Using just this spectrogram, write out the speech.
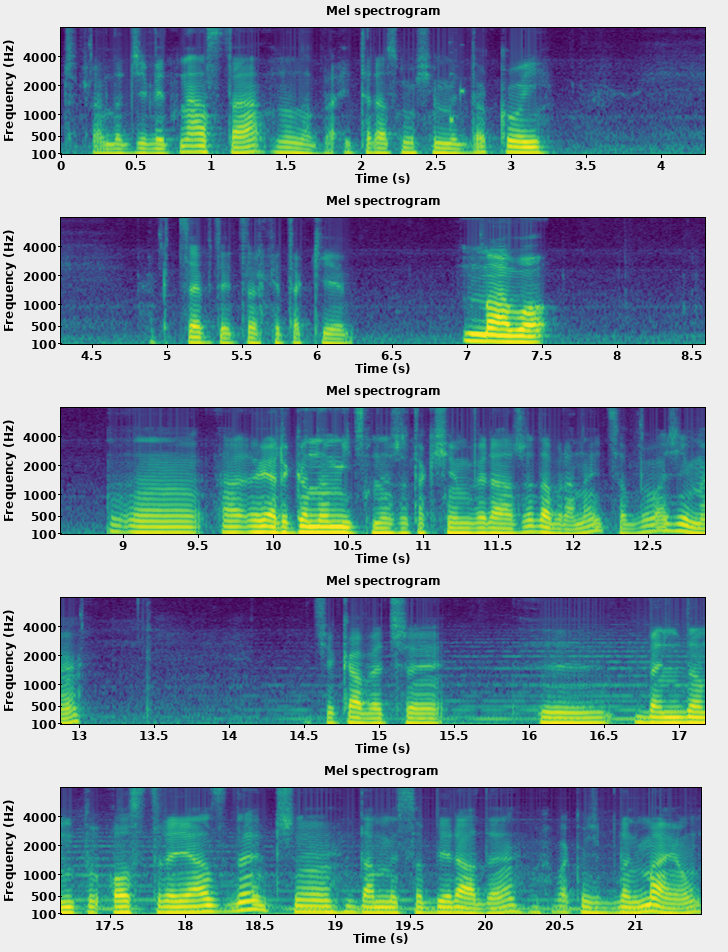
Co prawda 19. No dobra, i teraz musimy dokuj. Akceptuj trochę takie mało e, ergonomiczne, że tak się wyrażę. Dobra, no i co, wyłazimy. Ciekawe, czy y, będą tu ostre jazdy, czy damy sobie radę? Chyba jakąś broń mają,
